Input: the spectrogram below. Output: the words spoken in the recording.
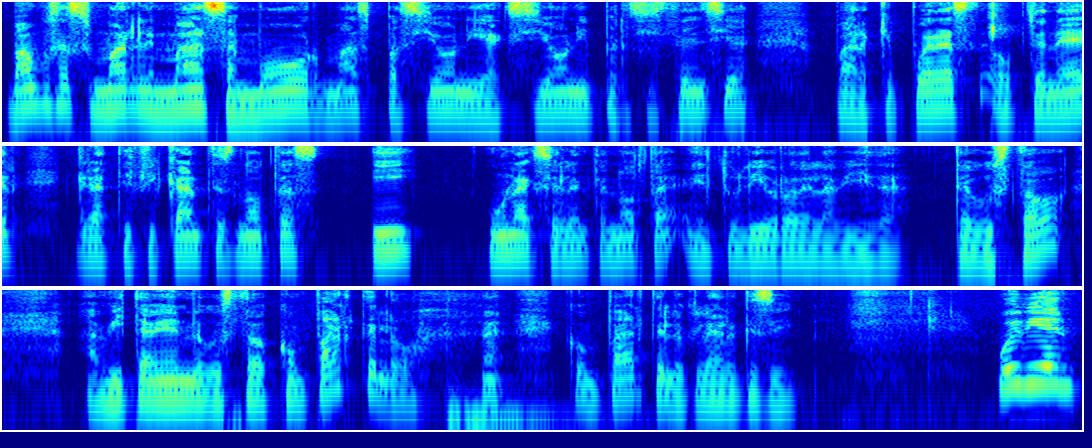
Vamos a sumarle más amor, más pasión y acción y persistencia para que puedas obtener gratificantes notas y una excelente nota en tu libro de la vida. ¿Te gustó? A mí también me gustó. Compártelo. Compártelo, claro que sí. Muy bien,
